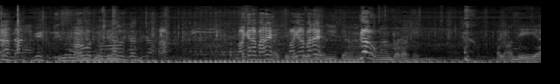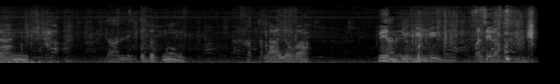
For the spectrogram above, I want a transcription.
dan, dan. Okay ka na pare, okay ka na pare. Go! Kala ko di yan. Putot mo. Lalo ka. Pin. 1-0.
